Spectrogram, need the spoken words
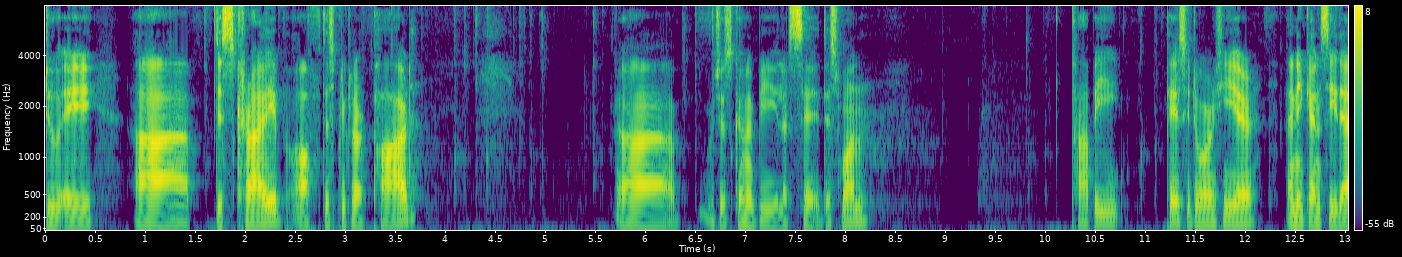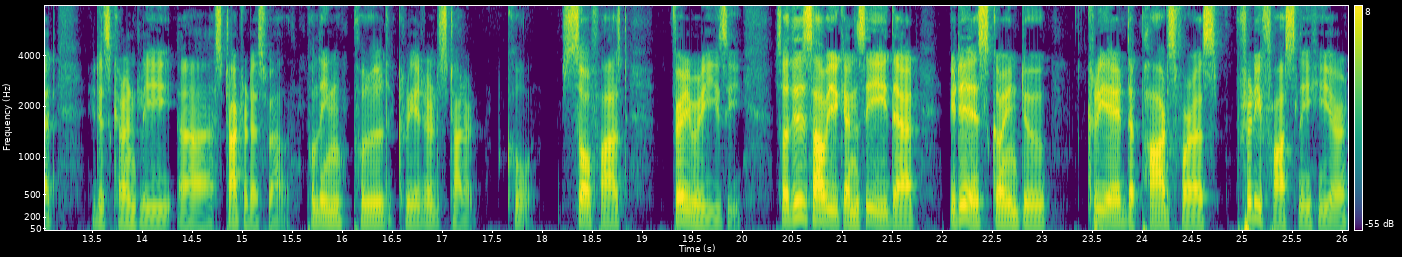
do a uh, describe of this particular pod uh, which is going to be let's say this one copy paste it over here and you can see that it is currently uh, started as well. Pulling pulled created started. Cool. So fast. Very very easy. So this is how you can see that it is going to create the pods for us pretty fastly here.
